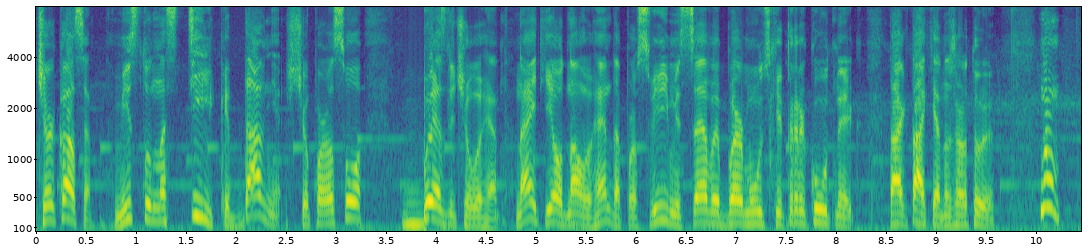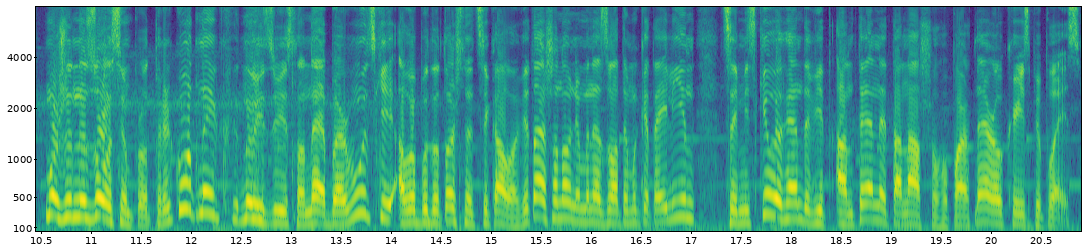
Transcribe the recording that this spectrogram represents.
Черкаси місто настільки давнє, що поросло безліч легенд. Навіть є одна легенда про свій місцевий бермудський трикутник. Так, так, я не жартую. Ну, може, не зовсім про трикутник, ну і звісно, не бермудський, але буде точно цікаво. Вітаю, шановні! Мене звати Микита Ілін. Це міські легенди від антени та нашого партнеру Crispy Place.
